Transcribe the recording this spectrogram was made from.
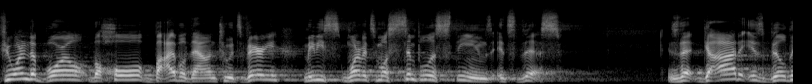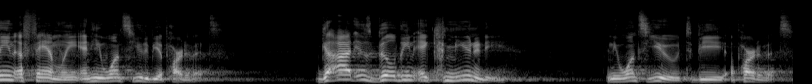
If you wanted to boil the whole Bible down to its very, maybe one of its most simplest themes, it's this is that God is building a family and he wants you to be a part of it. God is building a community and he wants you to be a part of it.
